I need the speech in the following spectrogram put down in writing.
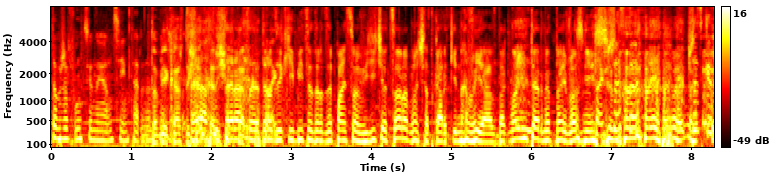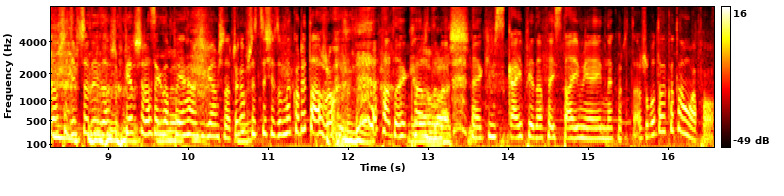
dobrze funkcjonujący internet. to wie każdy Teraz, siatkarz i teraz siatkarka. e, drodzy kibice, drodzy Państwo, widzicie, co robią siatkarki na wyjazdach. No internet najważniejszy. Tak, wszyscy, wszystkie zawsze dziewczyny, zawsze pierwszy raz jak tam No. pojechałam, dziwiłam się, dlaczego wszyscy siedzą na korytarzu, a tak każdy No na, na jakimś Skype'ie, na FaceTime'ie i na korytarzu, bo tylko tam łapał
